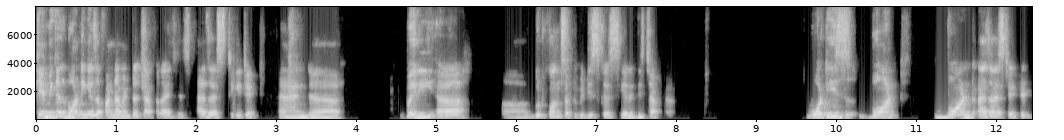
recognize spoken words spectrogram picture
chemical bonding is a fundamental chapter as I stated and very good concept we discuss here in this chapter What is bond? Bond, as I stated,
